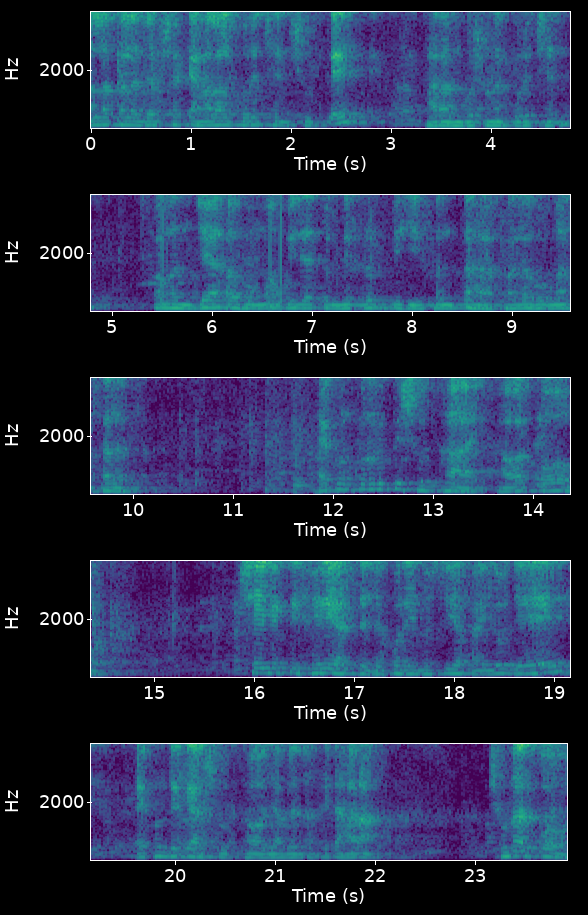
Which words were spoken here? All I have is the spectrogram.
আল্লাহ ব্যবসাকে হালাল করেছেন, সুদকে হারাম ঘোষণা করেছেন। জাআহু মাউইজাতুম মির রাব্বিহি ফান্তাহা ফালাহু মা এখন কোন ব্যক্তি সুদ খায়, খাওয়ার পর সেই ব্যক্তি ফিরে আসছে যখন এই নসিয়া পাইল যে এখন থেকে আর সুদ খাওয়া যাবে না, এটা হারাম। শোনার পর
